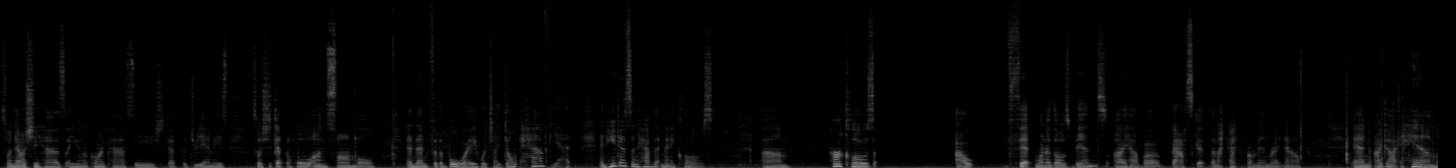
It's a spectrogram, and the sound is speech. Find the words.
So now she has a unicorn passy. She's got the jammies. So she's got the whole ensemble. And then for the boy, which I don't have yet, and he doesn't have that many clothes. Um, her clothes outfit one of those bins. I have a basket that I have them in right now. And I got him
